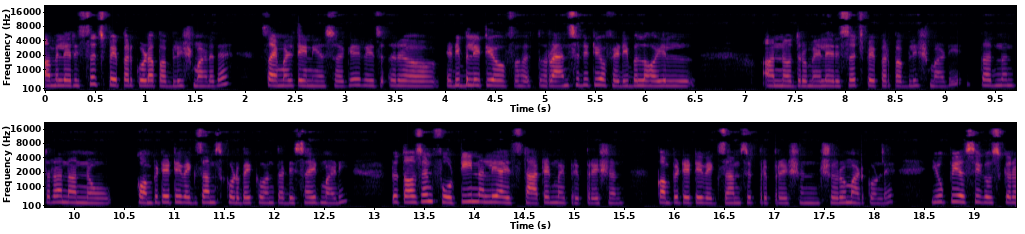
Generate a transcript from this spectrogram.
ಆಮೇಲೆ ರಿಸರ್ಚ್ ಪೇಪರ್ ಕೂಡ ಪಬ್ಲಿಷ್ ಮಾಡಿದೆ. ಸೈಮಲ್ಟೇನಿಯಸ್ ಆಗಿ ರಿಸ್ edibility of rancidity of edible oil ಅನ್ನೋದ್ರ ಮೇಲೆ ರಿಸರ್ಚ್ ಪೇಪರ್ ಪಬ್ಲಿಷ್ ಮಾಡಿ. ತದನಂತರ ನಾನು ಕಾಂಪಿಟೇಟಿವ್ ಎಕ್ಸಾಮ್ಸ್ ಕೊಡಬೇಕು ಅಂತ ಡಿಸೈಡ್ ಮಾಡಿ. ಟು ತೌಸಂಡ್ ಫೋರ್ಟೀನಲ್ಲಿ I started my preparation competitive ಎಕ್ಸಾಮ್ಸಿಗೆ ಪ್ರಿಪ್ರೇಷನ್ ಶುರು ಮಾಡಿಕೊಂಡೆ. ಯು ಪಿ ಎಸ್ ಸಿಗೋಸ್ಕರ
